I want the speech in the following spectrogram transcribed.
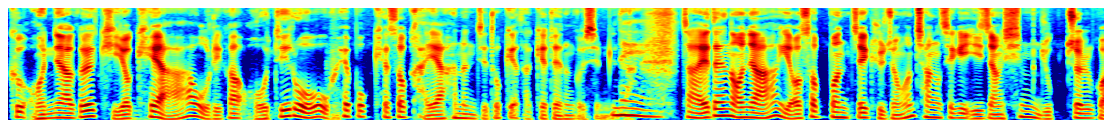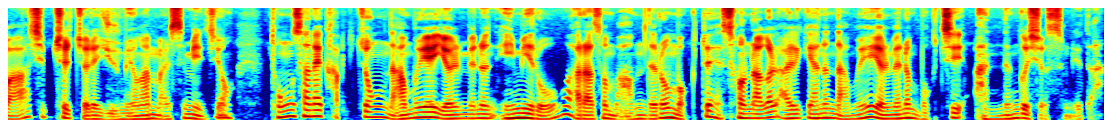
그 언약을 기억해야 우리가 어디로 회복해서 가야 하는지도 깨닫게 되는 것입니다. 네. 자, 에덴 언약 여섯 번째 규정은 창세기 2장 16절과 17절의 유명한 말씀이지요. 동산의 각종 나무의 열매는 임의로 알아서 마음대로 먹되 선악을 알게 하는 나무의 열매는 먹지 않는 것이었습니다.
